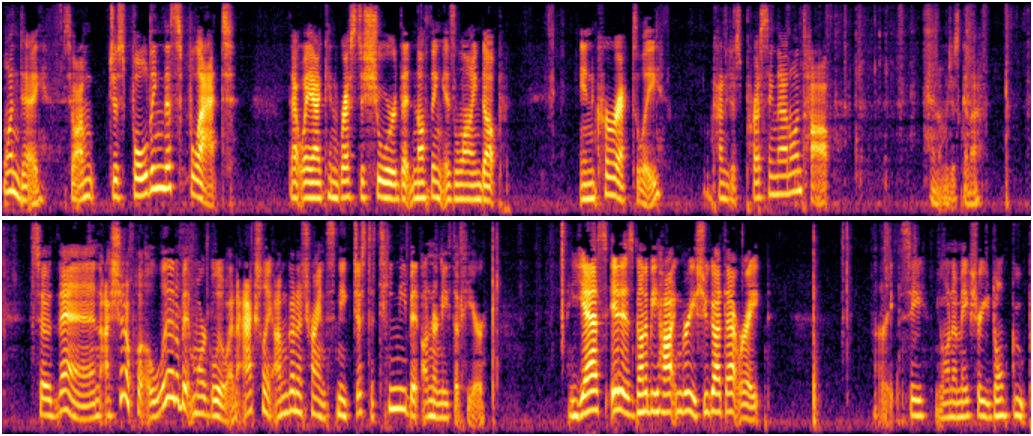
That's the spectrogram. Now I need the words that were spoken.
One day. So I'm just folding this flat. That way I can rest assured that nothing is lined up incorrectly. I'm kind of just pressing that on top. And I'm just going to so then I should have put a little bit more glue. And actually, I'm going to try and sneak just a teeny bit underneath of here. Yes, it is going to be hot and Greece. You got that right. All right, see, you want to make sure you don't goop.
